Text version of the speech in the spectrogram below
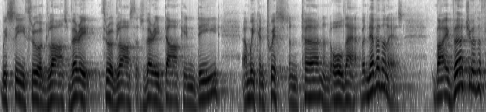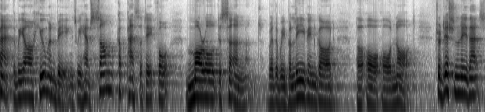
we see through a glass very through a glass that's very dark indeed and we can twist and turn and all that. But nevertheless, by virtue of the fact that we are human beings, we have some capacity for moral discernment, whether we believe in God or, or, or not. Traditionally, that's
